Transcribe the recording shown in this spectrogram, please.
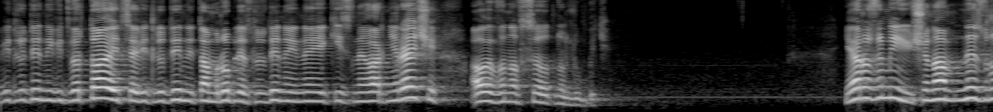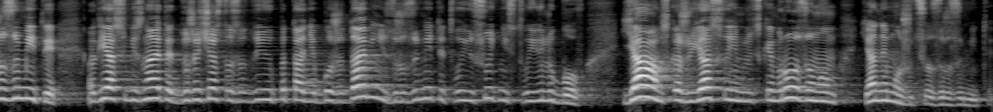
від людини відвертаються, від людини там роблять з людиною не якісь негарні речі, але вона все одно любить. Я розумію, що нам не зрозуміти. От я собі, знаєте, дуже часто задаю питання, Боже, дай мені зрозуміти твою сутність, твою любов. Я вам скажу, я своїм людським розумом я не можу цього зрозуміти.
